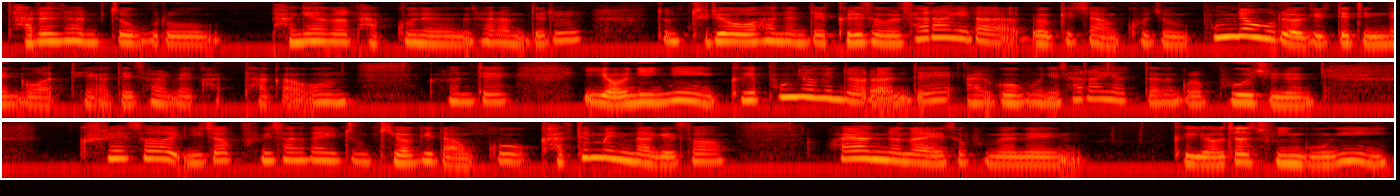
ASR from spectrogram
다른 삶 쪽으로 방향을 바꾸는 사람들을 좀 두려워하는데 그래서 그걸 사랑이라 여기지 않고 좀 폭력으로 여길 때도 있는 것 같아요. 내 삶에 가, 다가온. 그런데 이 연인이 그게 폭력인 줄 알았는데 알고 보니 사랑이었다는 걸 보여주는. 그래서 이 작품이 상당히 좀 기억이 남고 같은 맥락에서 화양연화에서 보면은 그 여자 주인공이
